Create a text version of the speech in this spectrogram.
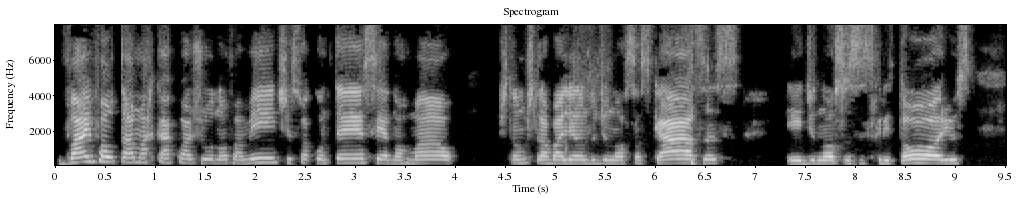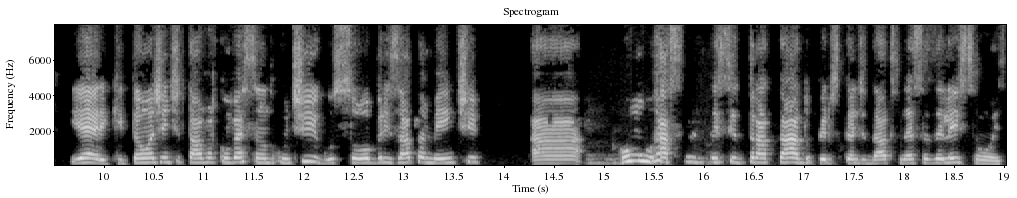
vai voltar a marcar com a Jo novamente, isso acontece, é normal. Estamos trabalhando de nossas casas e de nossos escritórios. E, Eric, então a gente estava conversando contigo sobre exatamente a, como o racismo tem sido tratado pelos candidatos nessas eleições.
